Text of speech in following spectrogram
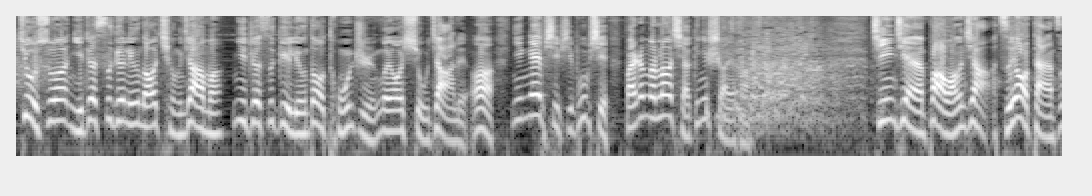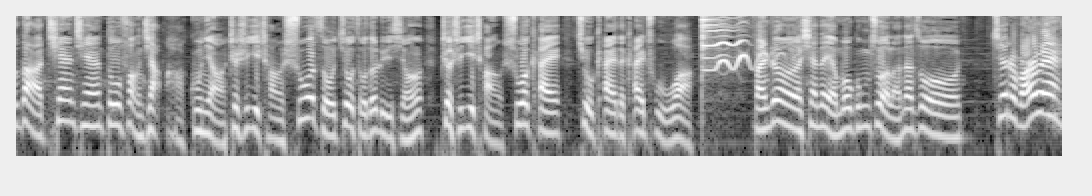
就说你这是跟领导请假吗？你这是给领导通知我要休假了啊？你爱批批不批，反正我老铁给你说一下。今天霸王假，只要胆子大，天天都放假啊！姑娘，这是一场说走就走的旅行，这是一场说开就开的开除啊！反正现在也没工作了，那就接着玩呗。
